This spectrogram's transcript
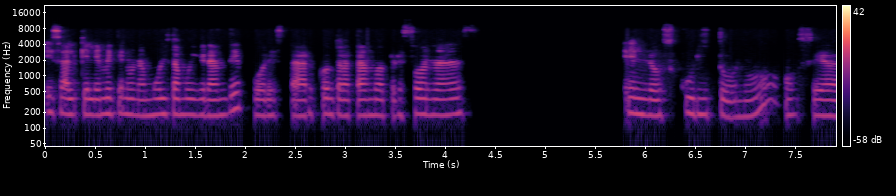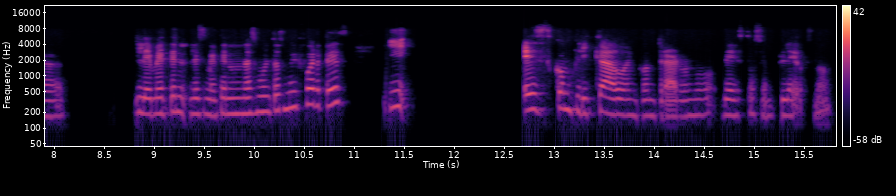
es al que le meten una multa muy grande por estar contratando a personas en lo oscurito, ¿no? O sea, le meten, les meten unas multas muy fuertes y es complicado encontrar uno de estos empleos, ¿no?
